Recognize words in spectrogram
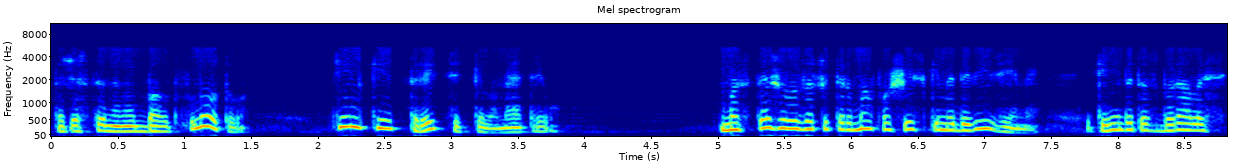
та частинами Балтфлоту, тільки 30 кілометрів. Ми стежили за чотирма фашистськими дивізіями, які нібито збирались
